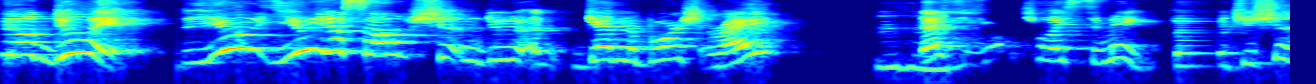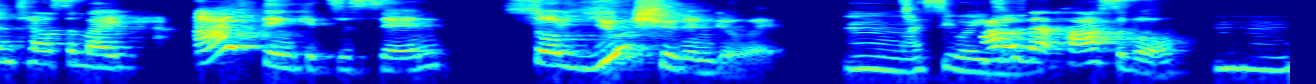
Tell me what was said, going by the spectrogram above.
don't do it. You you yourself shouldn't do get an abortion, right? Mm-hmm. That's your choice to make, but, but, you shouldn't tell somebody, I think it's a sin, so you shouldn't do it. Mm, I see where How is that possible mm-hmm.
